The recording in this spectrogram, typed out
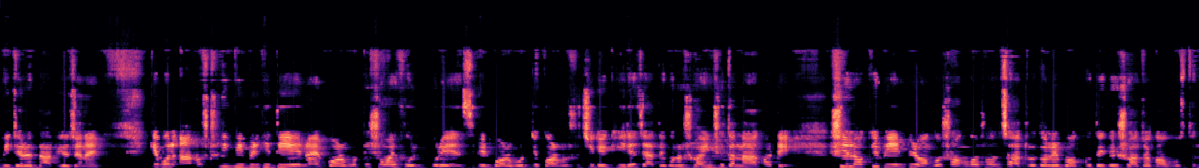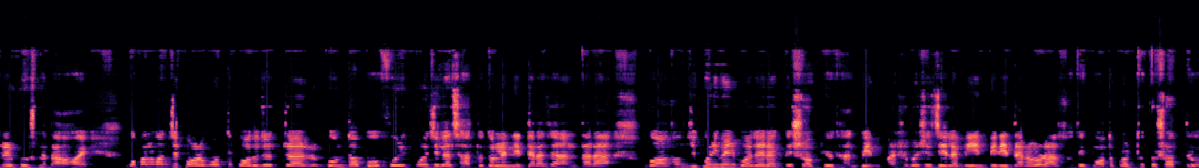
বিচারের দাবিও জানায়। কেবল আনুষ্ঠানিক বিবৃতি দিয়ে নয়, পরবর্তী সময় ফরিদপুরে এনসিপির পরবর্তী কর্মসূচিকে ঘিরে যাতে কোনো সহিংসতা না ঘটে, সে লক্ষ্যে বিএনপির অঙ্গ সংগঠন ছাত্র দলের পক্ষ থেকে সজাগ অবস্থানের ঘোষণা দেওয়া হয়। গোপালগঞ্জের পরবর্তী পদযাত্রার গন্তব্য ফরিদপুর জেলা ছাত্র দলের নেতারা জানান, তারা গণতান্ত্রিক পরিবেশ বজায় রাখতে সক্রিয় থাকবেন। পাশাপাশি জেলা বিএনপি নেতারাও রাজনৈতিক মতপার্থক্য সত্ত্বেও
